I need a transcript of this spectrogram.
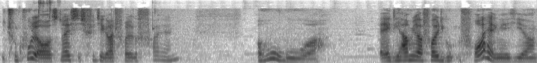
Sieht schon cool aus, ne? Ich, ich finde die gerade voll gefallen. Oh. Ey, die haben ja voll die guten Vorhänge hier.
